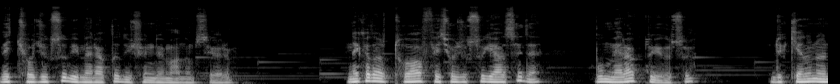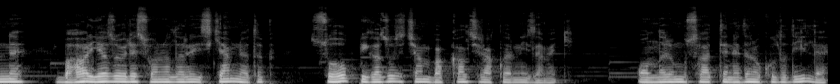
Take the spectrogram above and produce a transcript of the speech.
ve çocuksu bir merakla düşündüğümü anımsıyorum. Ne kadar tuhaf ve çocuksu gelse de bu merak duygusu dükkanın önüne bahar yaz öyle sonraları iskemle atıp soğuk bir gazoz içen bakkal çıraklarını izlemek, onların bu saatte neden okulda değil de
